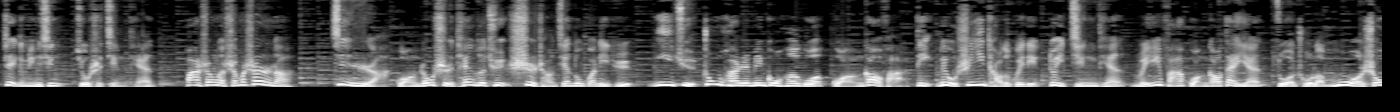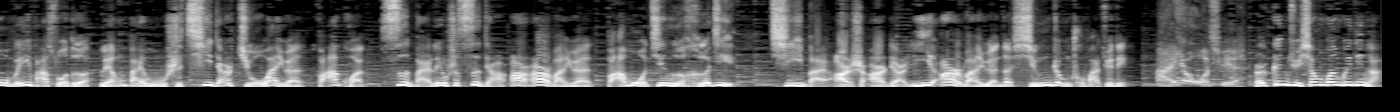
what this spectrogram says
这个明星就是景甜。发生了什么事儿呢？近日啊，广州市天河区市场监督管理局依据《中华人民共和国广告法》第六十一条的规定，对景田违法广告代言作出了没收违法所得两百五十七点九万元，罚款四百六十四点二二万元，罚没金额合计七百二十二点一二万元的行政处罚决定。哎呦我去！而根据相关规定啊，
